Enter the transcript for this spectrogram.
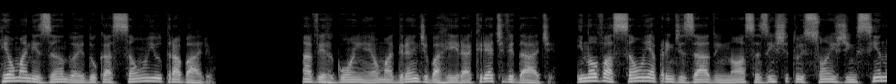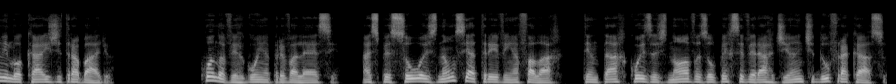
Rehumanizando a educação e o trabalho. A vergonha é uma grande barreira à criatividade, inovação e aprendizado em nossas instituições de ensino e locais de trabalho. Quando a vergonha prevalece, as pessoas não se atrevem a falar, tentar coisas novas ou perseverar diante do fracasso.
